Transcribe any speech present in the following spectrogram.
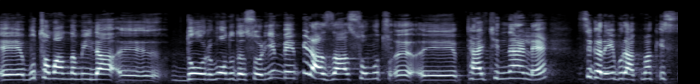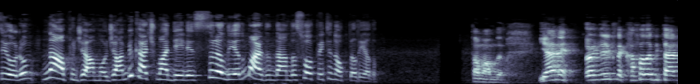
E, bu tam anlamıyla e, doğru mu onu da sorayım ve biraz daha somut e, e, telkinlerle sigarayı bırakmak istiyorum. Ne yapacağım hocam? Birkaç maddeyle sıralayalım ardından da sohbeti noktalayalım. Tamamdır. Yani öncelikle kafada biter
